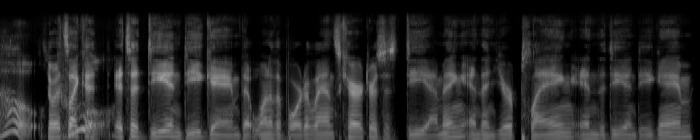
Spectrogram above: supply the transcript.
Oh, So it's like a it's a D&D game that one of the Borderlands characters is DMing and then you're playing in the D&D game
